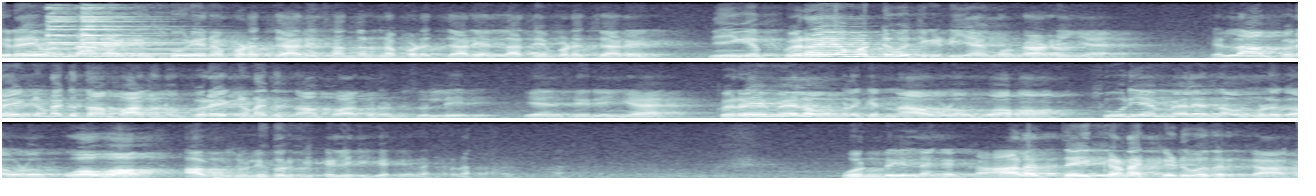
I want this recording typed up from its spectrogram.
இறைவன் தானே சூரியனை படைச்சாரு சந்திரனை படைச்சாரு எல்லாத்தையும் படைச்சாரு. நீங்க பிறையை மட்டும் வச்சுக்கிட்டு ஏன் கொண்டாடுறீங்க? எல்லாம் பிறை கணக்கு தான் பார்க்கணும் பிறை கணக்கு தான் பார்க்கணும்னு சொல்லி ஏன் செய்றீங்க? பிறை மேல உங்களுக்கு என்ன அவ்வளோ மோகம்? சூரியன் மேல என்ன உங்களுக்கு அவ்வளோ கோபம்? அப்படின்னு சொல்லி ஒரு கேள்வி கேட்கிறாரா? ஒன்று இல்லைங்க காலத்தை கணக்கிடுவதற்காக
